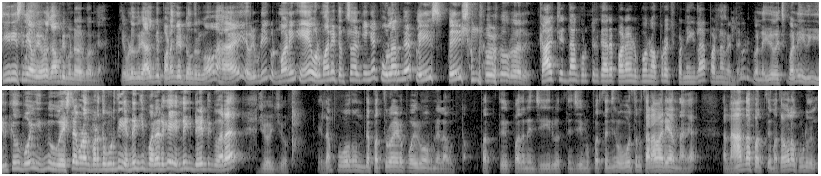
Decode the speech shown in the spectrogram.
சீரியஸ்லி அவர் எவ்வளோ காமெடி பண்ணுறாரு பாருங்க. எவ்வளோ பெரிய ஆட்கள் பணம் கேட்டு வந்திருக்கோம். ஹாய் எவ்ரிபடி குட் மார்னிங் ஏன் ஒரு மாதிரி டென்ஷனாக இருக்கீங்க? கூலாக இருங்க ப்ளீஸ் ப்ளீஸ் வருவார். கால்ஷீட் தான் கொடுத்துருக்காரு படம் எடுப்போன்னு அப்ரோச் பண்ணீங்களா? பண்ணவே இல்லை. எப்படி பண்ண இதை வச்சு பண்ணி இது இருக்குது போய் இன்னும் எக்ஸ்ட்ரா கொண்டாந்து பணத்தை கொடுத்து என்னைக்கு படம் எடுக்க என்னைக்கு டேட்டுக்கு வர? ஜோ ஜோ எல்லாம் போதும் இந்த பத்து ரூபாயோட போயிடுவோம் அப்படின்னு எல்லாம் விட்டோம். பத்து பதினஞ்சு இருபத்தஞ்சி முப்பத்தஞ்சுன்னு ஒவ்வொருத்தரும் தரவாரியாக இருந்தாங்க. நான் தான் பத்து மற்றவங்களாம் கூடுதல்.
